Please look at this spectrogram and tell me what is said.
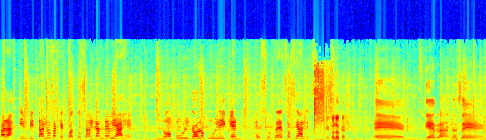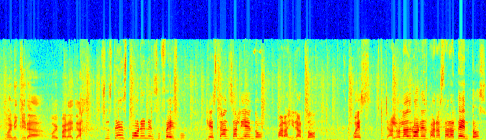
para invitarlos a que cuando salgan de viaje no, no lo publiquen en sus redes sociales. ¿Qué colocas? Eh, tierra, no sé, Moniquira, voy para allá. Si ustedes ponen en su Facebook que están saliendo para Girardot, pues ya los ladrones van a estar atentos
